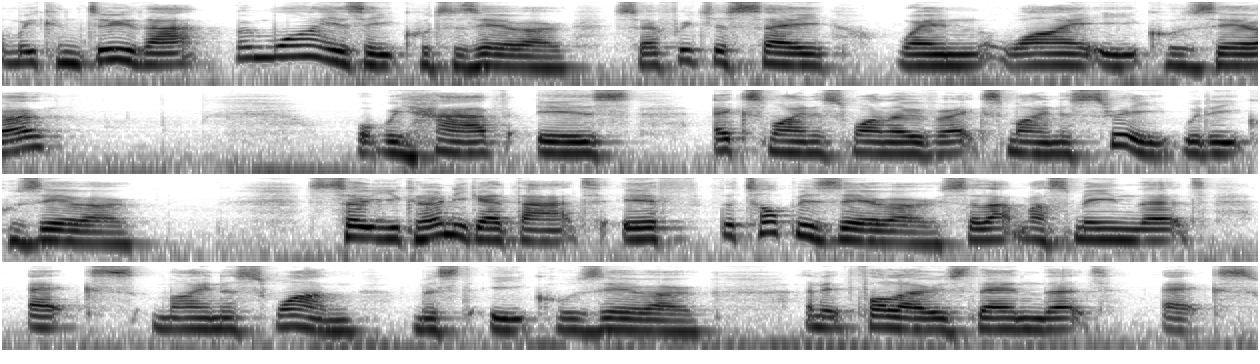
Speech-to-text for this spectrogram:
and we can do that when y is equal to 0. So if we just say when y equals 0, what we have is x minus 1 over x minus 3 would equal 0. So you can only get that if the top is 0. So that must mean that x minus 1 must equal 0. And it follows then that x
